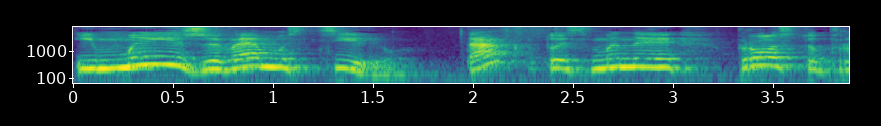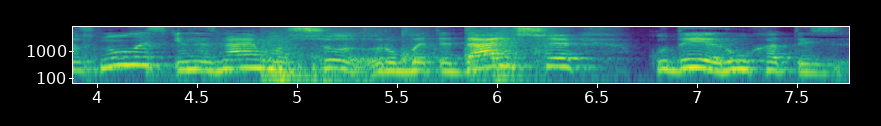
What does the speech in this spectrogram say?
і ми живемо з ціллю. Так? Тобто ми не просто проснулись і не знаємо, що робити далі, куди рухатись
